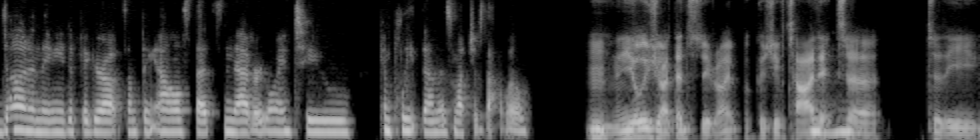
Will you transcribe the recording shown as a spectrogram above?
done and they need to figure out something else that's never going to complete them as much as that will. Mm, and you lose your identity, right? Because you've tied mm-hmm. it to to the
